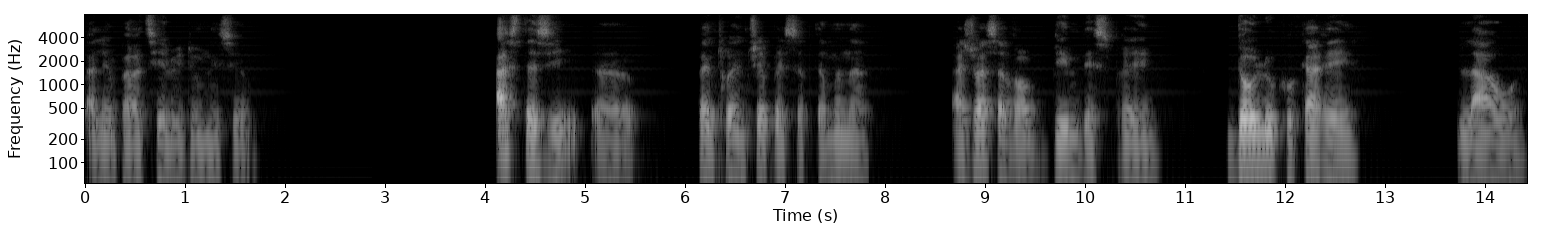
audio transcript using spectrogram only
ale împărăției lui Dumnezeu. Astăzi, uh, pentru a începe săptămâna, aș vrea să vorbim despre două lucruri care l-au,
